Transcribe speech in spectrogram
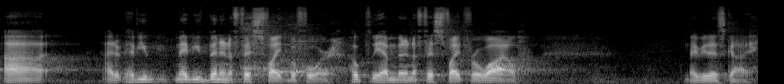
Uh, have you maybe you've been in a fist fight before? Hopefully, you haven't been in a fist fight for a while. Maybe this guy.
